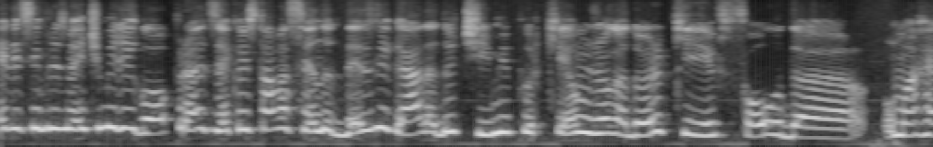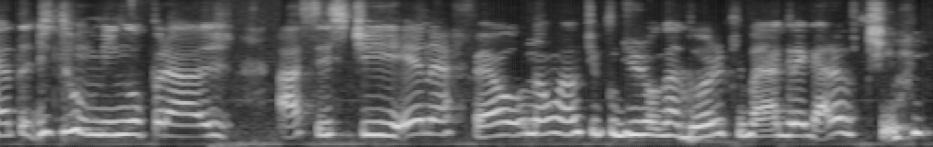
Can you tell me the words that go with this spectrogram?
ele simplesmente me ligou para dizer que eu estava sendo desligada do time porque um jogador que folda uma reta de domingo para assistir NFL não é o tipo de jogador que vai agregar ao time.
